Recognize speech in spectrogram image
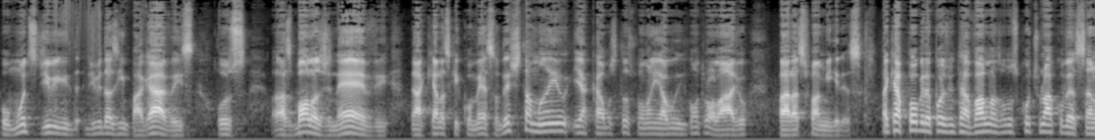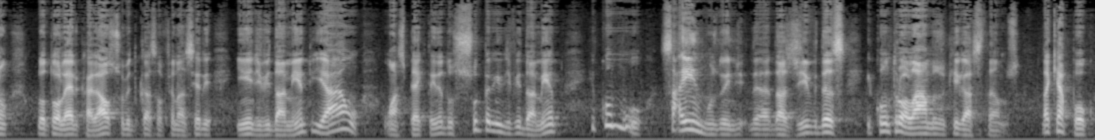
por muitos dívidas impagáveis, os, as bolas de neve, né, aquelas que começam deste tamanho e acabam se transformando em algo incontrolável para as famílias. Daqui a pouco, depois do intervalo, nós vamos continuar conversando com o Dr. Lério Calhau sobre educação financeira e endividamento. E há um, um aspecto ainda do superendividamento e como sairmos do, das dívidas e controlarmos o que gastamos. Daqui a pouco,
